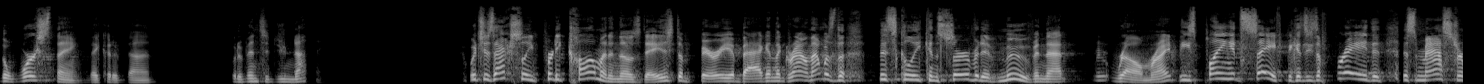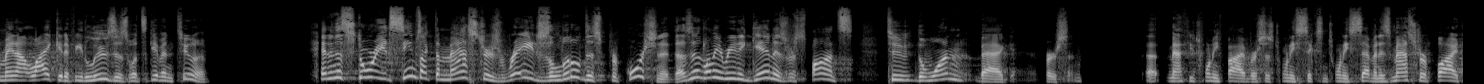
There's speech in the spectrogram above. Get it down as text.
The worst thing they could have done would have been to do nothing, which is actually pretty common in those days to bury a bag in the ground. That was the fiscally conservative move in that realm, right? He's playing it safe because he's afraid that this master may not like it if he loses what's given to him. And in this story, it seems like the master's rage is a little disproportionate, doesn't it? Let me read again his response to the one bag person. Uh, Matthew 25, verses 26 and 27. His master replied,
